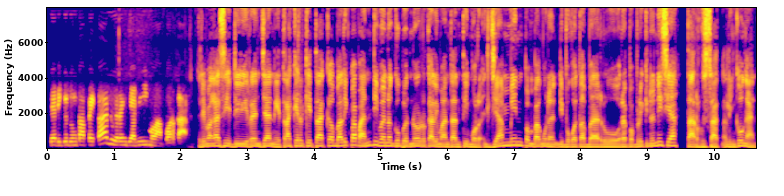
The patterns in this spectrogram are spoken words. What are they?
Dari gedung KPK, Dwi Renjani melaporkan. Terima kasih Dwi Renjani. Terakhir kita ke Balikpapan, di mana Gubernur Kalimantan Timur jamin pembangunan ibu kota baru Republik Indonesia tak rusak lingkungan.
